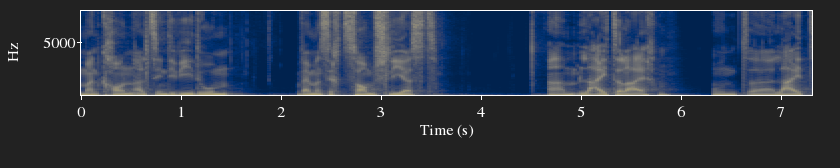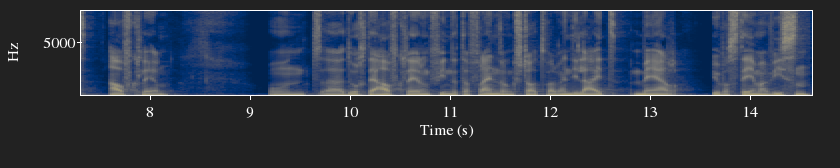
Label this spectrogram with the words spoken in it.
man kann als Individuum, wenn man sich zusammenschließt, ähm, Leute erreichen und äh, Leute aufklären. Und äh, durch die Aufklärung findet eine Veränderung statt, weil wenn die Leute mehr über das Thema wissen,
